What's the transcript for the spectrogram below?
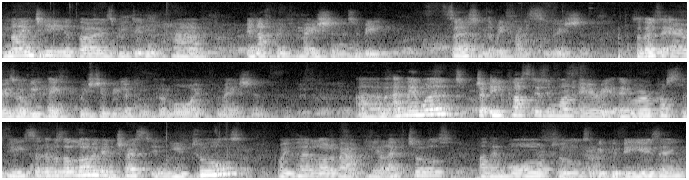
19 of those we didn't have enough information to be certain that we had a solution. So those are areas where we think we should be looking for more information. Um, and they weren't clustered in one area, they were across the piece. So there was a lot of interest in new tools, We've heard a lot about PLF tools. Are there more tools that we could be using?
